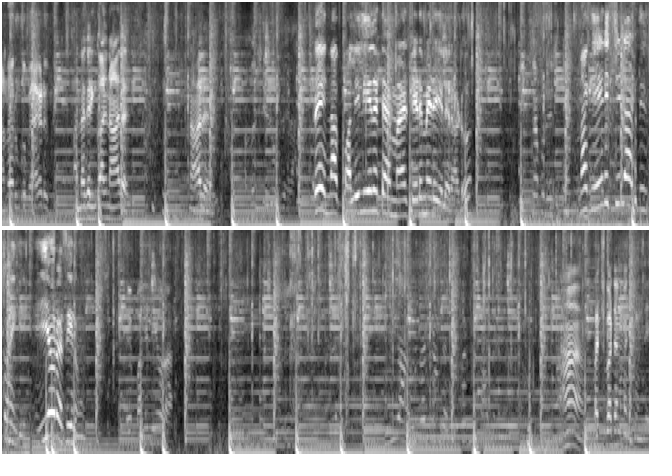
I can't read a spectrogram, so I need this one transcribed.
అన్నారు ఇంకో బ్యాగ్ ఉంది అన్న దగ్గర ఇంకా అది నాది అది. నాది అది? రే నాకు పల్లీలు వేయలే టైం తేడ మేడ వేయలే రాడు. ఇచ్చినప్పుడు తీసుకో. నాకు ఏడిచ్చిండు అటు తీసుకోనికి? ఇయ్యవరా సీను. ఏ పల్లి లేవురా? ఆ, పచ్చి బట్టన్ మంచిగా ఉంది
